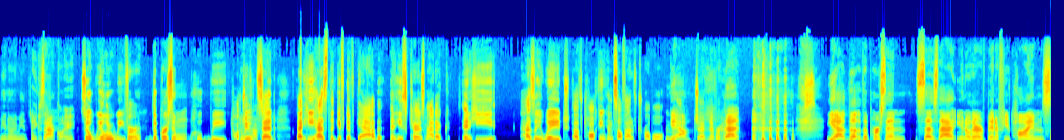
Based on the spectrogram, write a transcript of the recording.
You know what I mean? exactly. So Wheeler Weaver, the person who we talked Who we to, talked to. said that he has the gift of gab and he's charismatic and he has a way t- of talking himself out of trouble, Yeah. which I've never had. that yeah the the person says that you know there have been a few times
